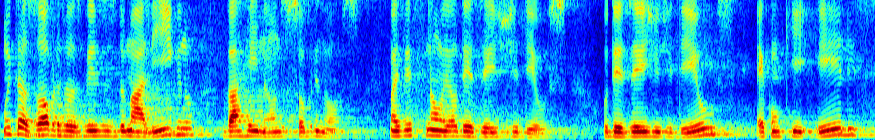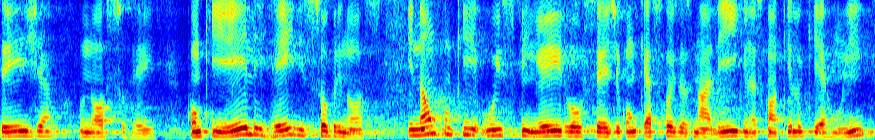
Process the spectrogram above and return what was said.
muitas obras às vezes do maligno vá reinando sobre nós. Mas esse não é o desejo de Deus. O desejo de Deus é com que ele seja o nosso rei, com que ele reine sobre nós, e não com que o espinheiro, ou seja, com que as coisas malignas, com aquilo que é ruim,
